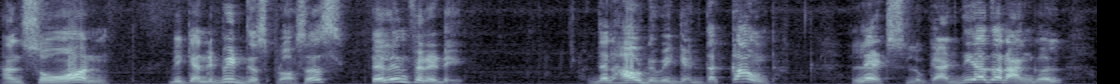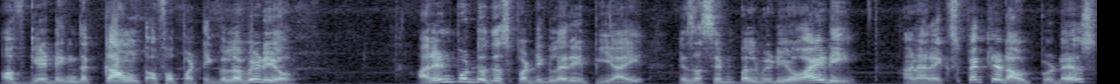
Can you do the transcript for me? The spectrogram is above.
and so on. We can repeat this process till infinity. Then how do we get the count? Let's look at the other angle of getting the count of a particular video. Our input to this particular API is a simple video ID and our expected output is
